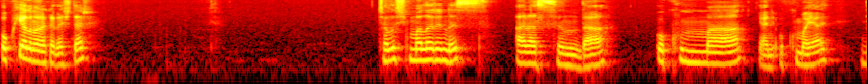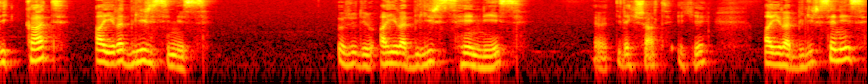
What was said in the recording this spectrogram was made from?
Okuyalım arkadaşlar. Çalışmalarınız arasında okuma yani okumaya dikkat ayırabilirsiniz. Özür dilerim ayırabilirseniz evet dilek şart 2 ayırabilirseniz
